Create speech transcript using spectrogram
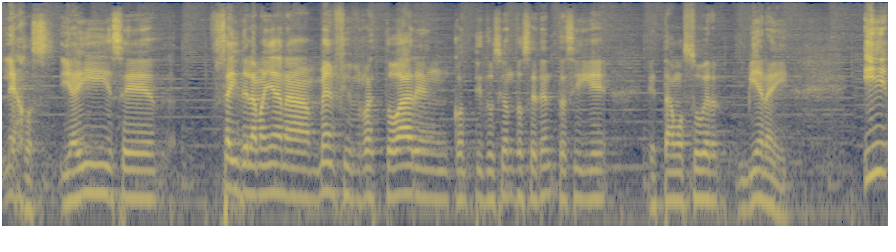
lejos. Y ahí se 6 de la mañana, Memphis Resto Bar en Constitución 270, así que estamos súper bien ahí. Y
